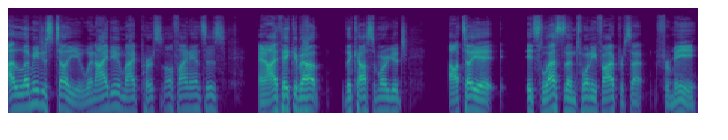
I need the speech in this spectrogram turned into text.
uh, let me just tell you, when I do my personal finances and I think about the cost of mortgage, I'll tell you it's less than 25% for me.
